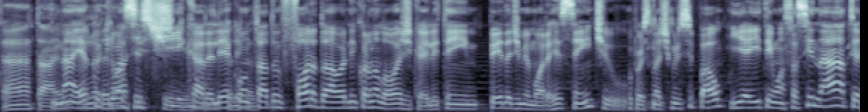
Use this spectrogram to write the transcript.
Ah, tá. Na Eu- época eu que não eu assisti, cara, ele é tá ligado. contado fora da ordem cronológica. Ele tem perda de memória recente, o o personagem principal. E aí tem um assassinato e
